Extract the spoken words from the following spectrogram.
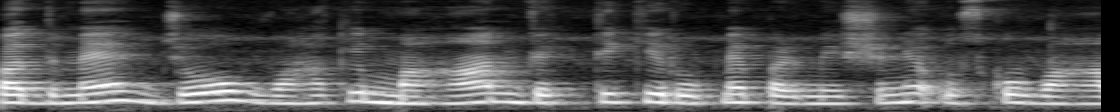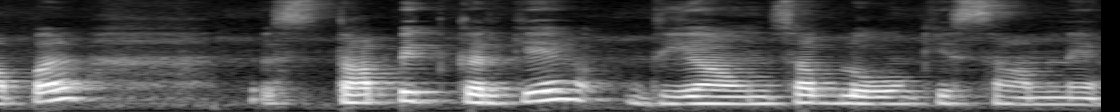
पद में जो वहाँ के महान व्यक्ति के रूप में परमेश्वर ने उसको वहाँ पर स्थापित करके दिया उन सब लोगों के सामने।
